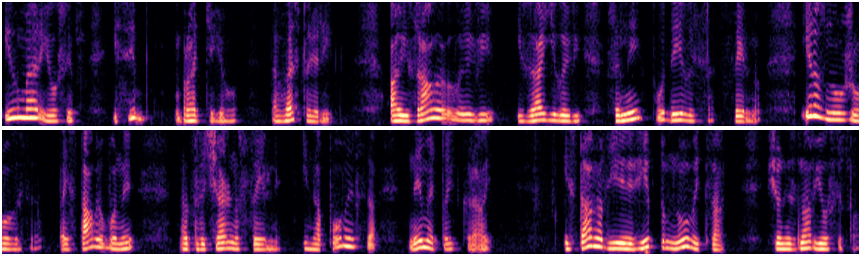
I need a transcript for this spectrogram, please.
і вмер Йосип, і всі браття його, та весь той рік. А Ізраїлеві, Ізраїлеві сини плодилися сильно і розмножувалися, та й стали вони надзвичайно сильні, і наповнився ними той край. І став над Єгиптом новий цар, що не знав Йосипа,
